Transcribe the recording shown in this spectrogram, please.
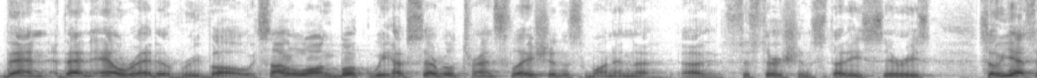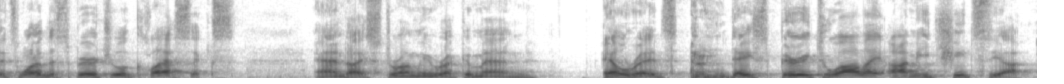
than, than Aelred of Rievaulx. It's not a long book. We have several translations, one in the uh, Cistercian Studies series. So, yes, it's one of the spiritual classics and I strongly recommend Aelred's De Spirituale Amicitia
